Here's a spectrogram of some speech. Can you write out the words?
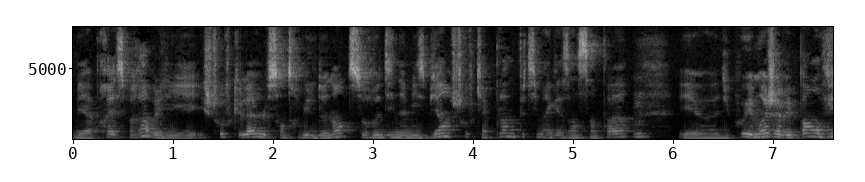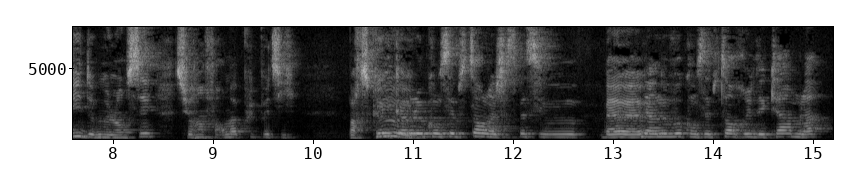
Mais après, c'est pas grave. je trouve que là, le centre-ville de Nantes se redynamise bien. Je trouve qu'il y a plein de petits magasins sympas. Mm. Et euh, du coup, et moi, j'avais pas envie de me lancer sur un format plus petit. Parce que. Oui, comme le concept store, là, je sais pas si vous. bah, Il y a un nouveau concept store rue des Carmes, là.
